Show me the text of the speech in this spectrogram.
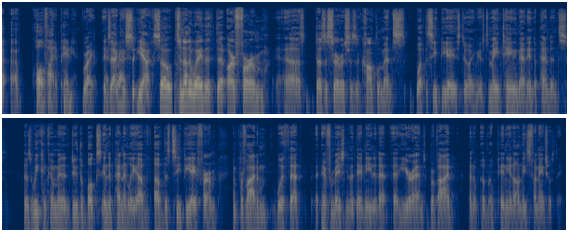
a, a qualified opinion. Right, exactly. So, yeah, so it's another way that the, our firm uh, does the services and complements what the CPA is doing. It's maintaining that independence because we can come in and do the books independently of, of the CPA firm and provide them with that information that they needed at, at year end to provide an opinion on these financial statements.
